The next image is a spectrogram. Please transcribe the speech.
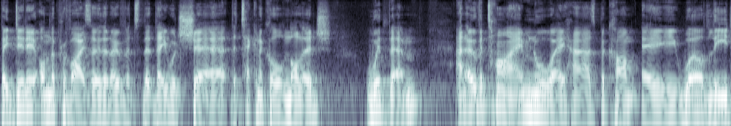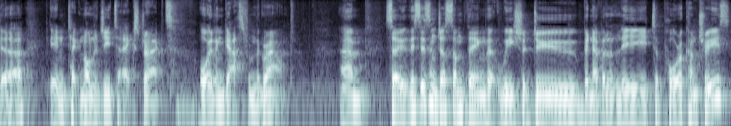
they did it on the proviso that, over that they would share the technical knowledge with them. And over time, Norway has become a world leader in technology to extract oil and gas from the ground. Um, so this isn't just something that we should do benevolently to poorer countries.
